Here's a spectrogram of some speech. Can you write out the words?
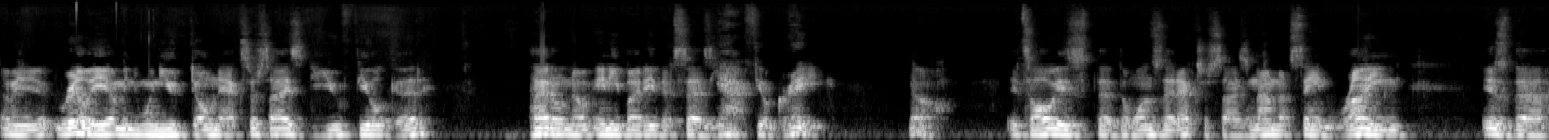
I mean, really, I mean, when you don't exercise, do you feel good? I don't know anybody that says, "Yeah, I feel great." No, it's always the the ones that exercise. And I'm not saying running is the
